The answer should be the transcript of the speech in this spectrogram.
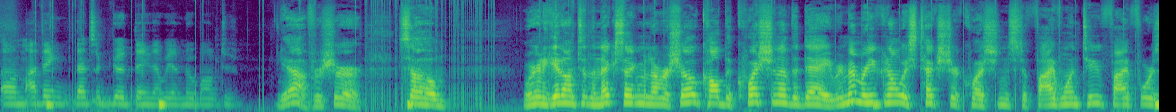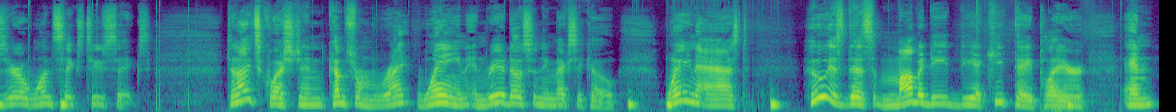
um, I think that's a good thing that we have no bottom two. Yeah, for sure. So we're going to get on to the next segment of our show called the question of the day. Remember, you can always text your questions to 512 540 1626. Tonight's question comes from Wayne in Ruidoso, New Mexico. Wayne asked, Who is this Mamadi Diakite player? And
